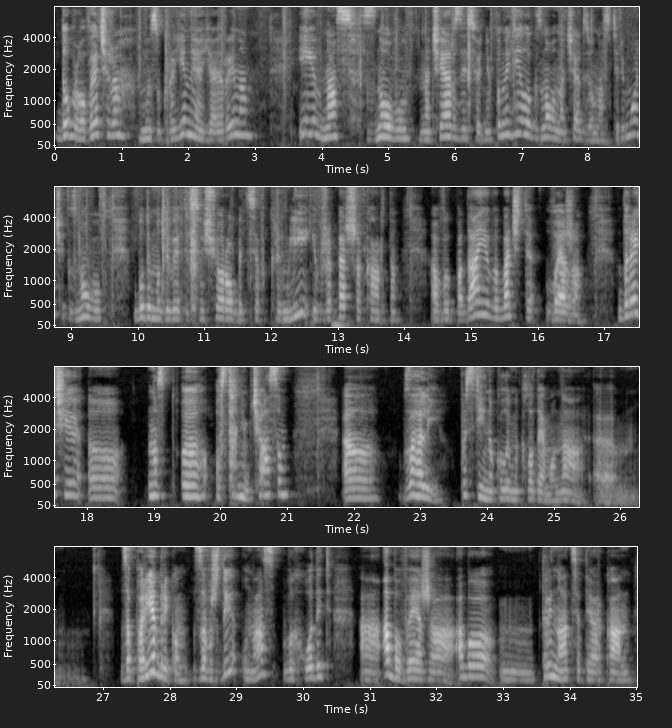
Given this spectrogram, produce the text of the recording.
Доброго вечора. Ми з України, я Ірина. І в нас знову на черзі, сьогодні понеділок, знову на черзі у нас тірімочок. Знову будемо дивитися, що робиться в Кремлі. І вже перша карта випадає. Ви бачите, вежа. До речі, е, е, останнім часом, е, взагалі, постійно, коли ми кладемо на. За перебріком завжди у нас виходить або вежа, або 13-й аркан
